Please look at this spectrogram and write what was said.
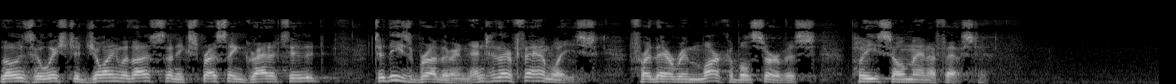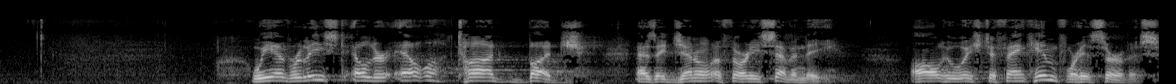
Those who wish to join with us in expressing gratitude to these brethren and to their families for their remarkable service, please so manifest. We have released Elder L. Todd Budge as a General Authority 70. All who wish to thank him for his service,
